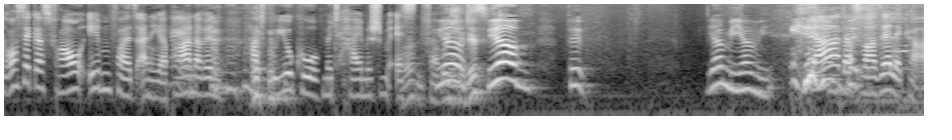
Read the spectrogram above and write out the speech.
Grosseckers Frau, ebenfalls eine Japanerin, hat Fuyuko mit heimischem Essen verwöhnt. Ja, ja, yummy, yummy. Ja, das war sehr lecker.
